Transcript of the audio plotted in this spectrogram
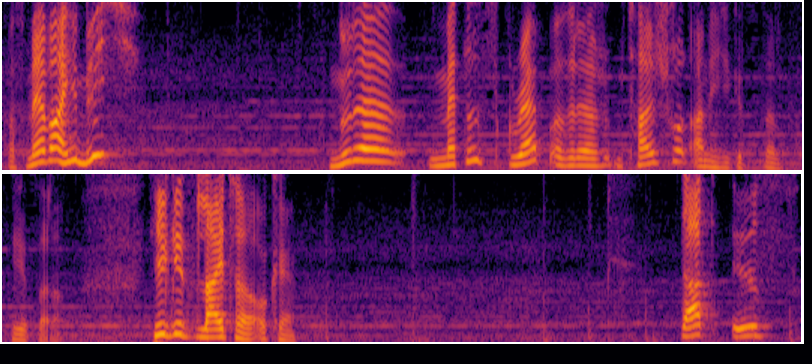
Was mehr war hier nicht? Nur der Metal Scrap, also der Metallschrott. Ah, ne, hier geht's, hier geht's leider. Hier geht's Leiter, okay. Das ist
